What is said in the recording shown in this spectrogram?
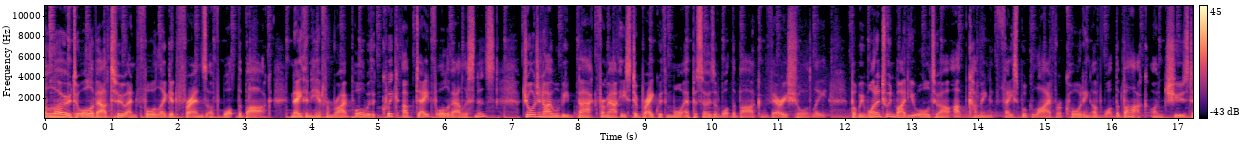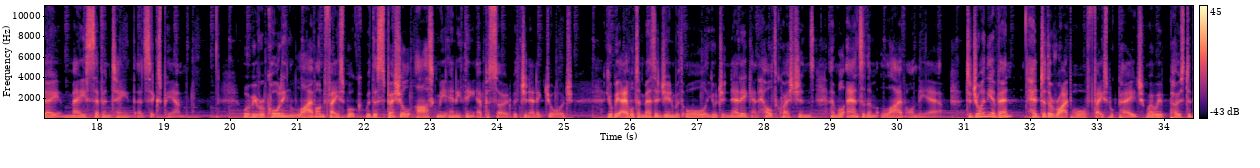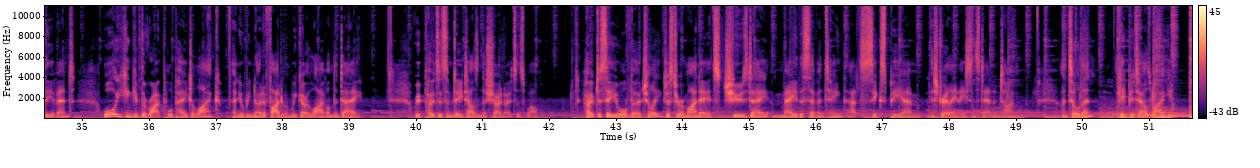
Hello to all of our two and four legged friends of What the Bark. Nathan here from Right Paw with a quick update for all of our listeners. George and I will be back from our Easter break with more episodes of What the Bark very shortly, but we wanted to invite you all to our upcoming Facebook Live recording of What the Bark on Tuesday, May 17th at 6 pm. We'll be recording live on Facebook with a special Ask Me Anything episode with Genetic George. You'll be able to message in with all your genetic and health questions, and we'll answer them live on the air. To join the event, head to the Right Paw Facebook page where we've posted the event, or you can give the Right Paw page a like, and you'll be notified when we go live on the day. We've posted some details in the show notes as well. Hope to see you all virtually. Just a reminder, it's Tuesday, May the 17th at 6 pm Australian Eastern Standard Time. Until then, keep your tails wagging.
